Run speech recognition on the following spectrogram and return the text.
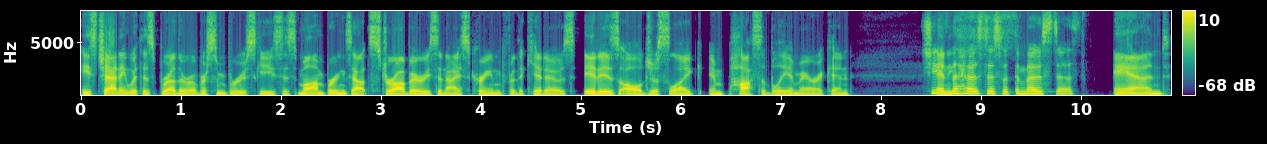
He's chatting with his brother over some brewskis. His mom brings out strawberries and ice cream for the kiddos. It is all just like impossibly American. She's And the hostess with the mostest. And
